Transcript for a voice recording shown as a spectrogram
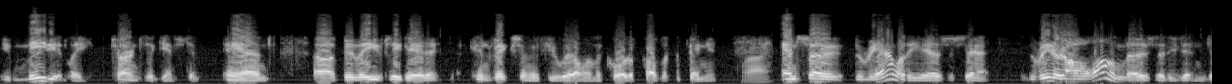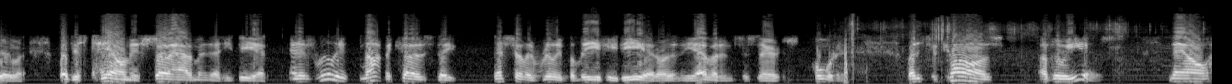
immediately turns against him and uh, believes he did it, conviction, if you will, in the court of public opinion. Right. And so the reality is, is that the reader all along knows that he didn't do it, but this town is so adamant that he did, and it's really not because they necessarily really believe he did or that the evidence is there to support it, but it's because of who he is. Now,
